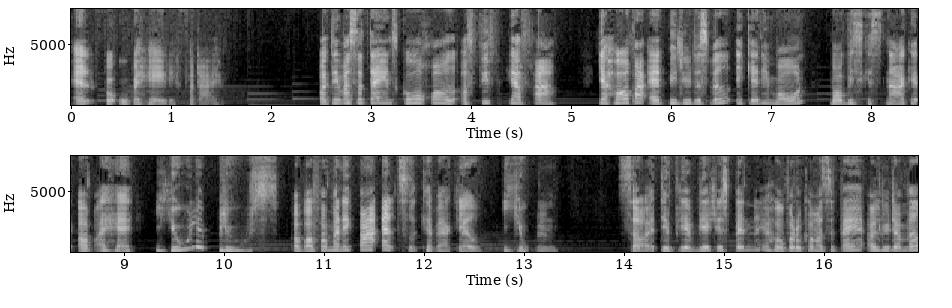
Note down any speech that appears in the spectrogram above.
alt for ubehagelig for dig. Og det var så dagens gode råd og fif herfra. Jeg håber, at vi lyttes ved igen i morgen, hvor vi skal snakke om at have juleblues, og hvorfor man ikke bare altid kan være glad i julen. Så øh, det bliver virkelig spændende. Jeg håber, du kommer tilbage og lytter med.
